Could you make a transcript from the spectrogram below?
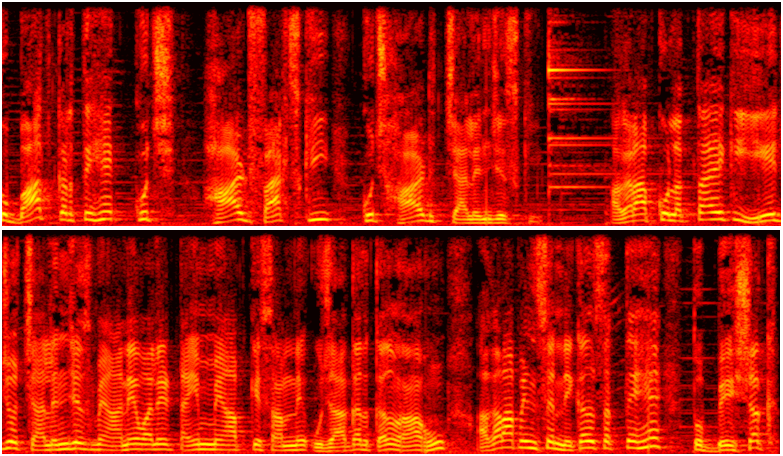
तो बात करते हैं कुछ हार्ड फैक्ट्स की, कुछ हार्ड चैलेंजेस की। अगर आपको लगता है कि ये जो चैलेंजेस मैं आने वाले टाइम में आपके सामने उजागर कर रहा हूँ, अगर आप इनसे निकल सकते हैं तो बेशक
